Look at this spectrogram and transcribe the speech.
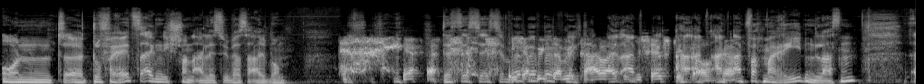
Und äh, du verrätst eigentlich schon alles übers Album. Das ist, ist, ich habe mich damit teilweise beschäftigt auch. Ja. Einfach mal reden lassen, äh,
